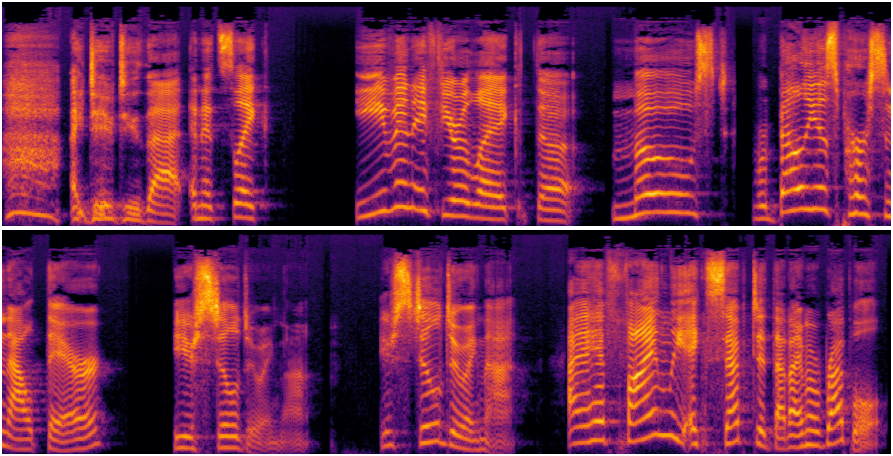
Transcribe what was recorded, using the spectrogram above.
I do do that. And it's like, even if you're like the most rebellious person out there, you're still doing that. You're still doing that. I have finally accepted that I'm a rebel.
